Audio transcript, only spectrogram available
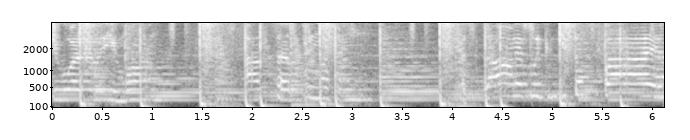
You whatever you want. I'll settle for nothing. As long as we can keep the fire.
